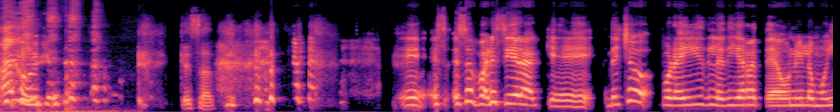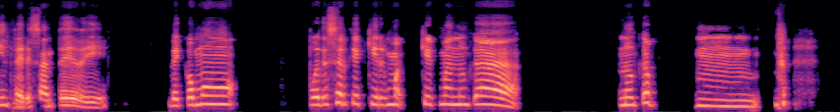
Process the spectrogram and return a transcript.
Ay, Qué sad. Eh, es- eso pareciera que, de hecho, por ahí le di RT a un hilo muy interesante de, de cómo puede ser que Kirkman, nunca, nunca, mm,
